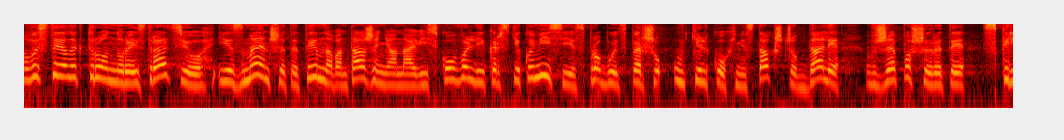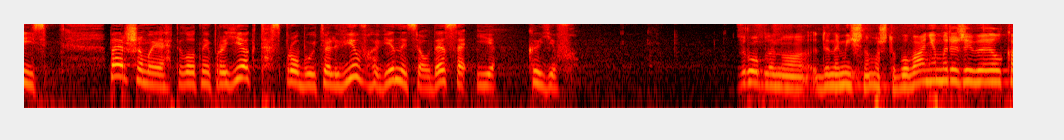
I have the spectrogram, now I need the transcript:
Ввести електронну реєстрацію і зменшити тим навантаження на військово-лікарські комісії спробують спершу у кількох містах, щоб далі вже поширити скрізь. Першими пілотний проєкт спробують Львів, Вінниця, Одеса і Київ. Зроблено динамічне масштабування мережі ВЛК,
